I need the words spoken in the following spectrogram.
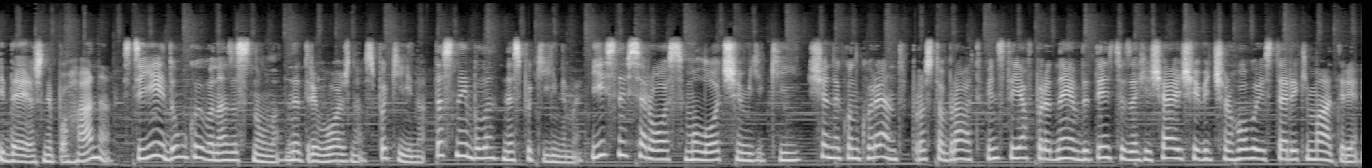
ідея ж непогана. З цією думкою вона заснула, не тривожно, спокійно. Та сни були неспокійними. Їй снився Рос, молодший, м'який, ще не конкурент, просто брат. Він стояв перед нею в дитинстві, захищаючи від чергової істерики матері,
